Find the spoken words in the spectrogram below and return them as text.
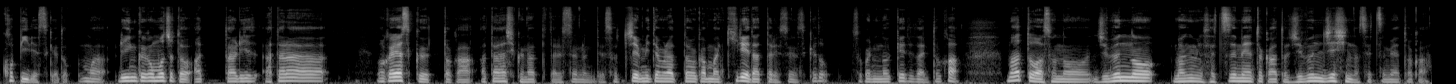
コピーですけど、まあ、リンクがもうちょっと当たり当たら分かりやすくとか新しくなってたりするんでそっちで見てもらった方がまあ綺麗だったりするんですけどそこに載っけてたりとか、まあ、あとはその自分の番組の説明とかあと自分自身の説明とか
